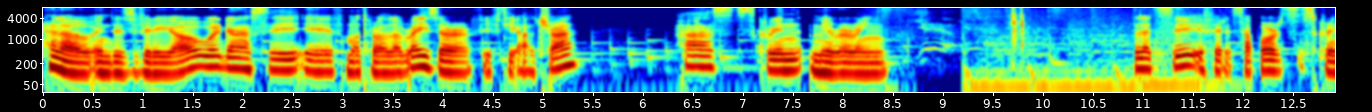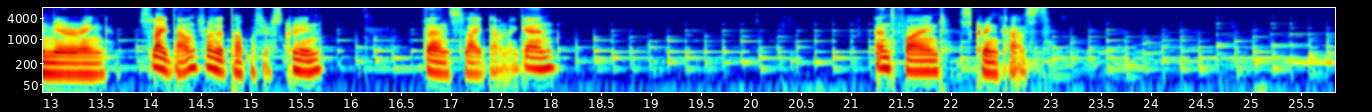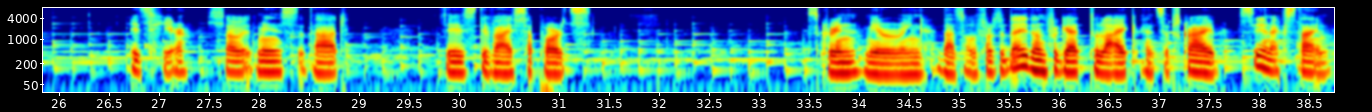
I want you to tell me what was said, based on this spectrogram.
Hello, in this video we're gonna see if Motorola Razr 50 Ultra has screen mirroring. Let's see if it supports screen mirroring. Slide down from the top of your screen, then slide down again and find screencast. It's here, so it means that this device supports screen mirroring. That's all for today. Don't forget to like and subscribe. See you next time.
